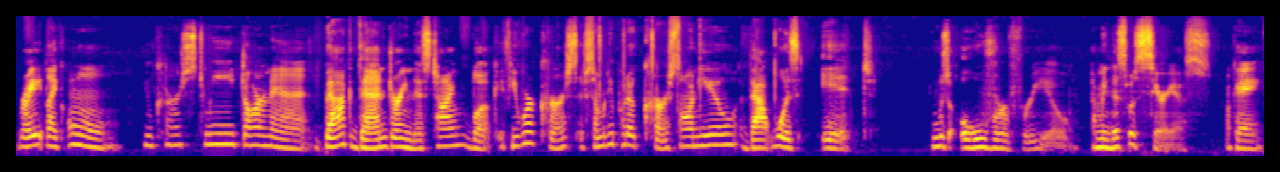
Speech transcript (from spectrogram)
right? Like, oh, you cursed me, darn it. Back then, during this time, look, if you were cursed, if somebody put a curse on you, that was it. It was over for you. I mean, this was serious, okay?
